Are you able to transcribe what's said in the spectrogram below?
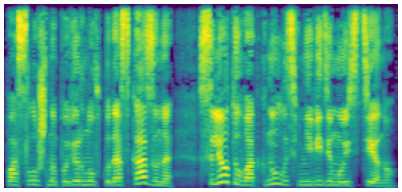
Послушно повернув, куда сказано, с лету воткнулась в невидимую стену.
